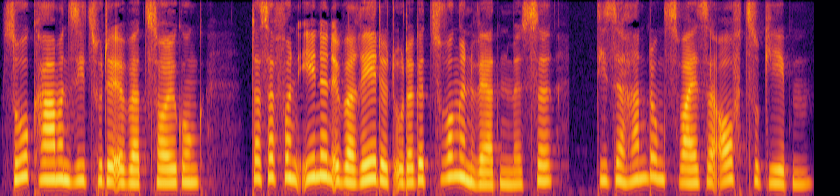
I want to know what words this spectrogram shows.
So kamen sie zu der Überzeugung, dass er von ihnen überredet oder gezwungen werden müsse, diese Handlungsweise aufzugeben.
